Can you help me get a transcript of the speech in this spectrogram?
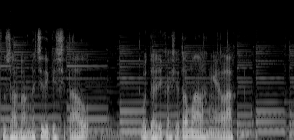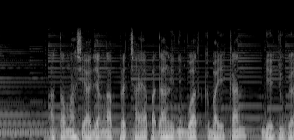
susah banget sih dikasih tahu. Udah dikasih tahu malah ngelak atau masih aja nggak percaya padahal ini buat kebaikan dia juga.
